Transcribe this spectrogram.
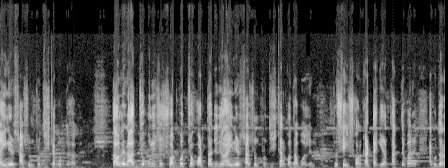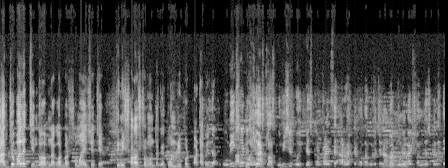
আইনের শাসন প্রতিষ্ঠা করতে হবে। তাহলে রাজ্য পুলিশের সর্বোচ্চ কর্তা যদি আইনের শাসন প্রতিষ্ঠার কথা বলেন তো সেই সরকারটা কি আর থাকতে পারে? এখন তো রাজ্যপালের চিন্তা ভাবনা করবার সময় এসেছে। তিনি স্বরাষ্ট্রমন্ত্রকে কোন রিপোর্ট পাঠাবেন? অভিষেক ওই প্রেস কনফারেন্সে আরও একটা কথা বলেছেন। আমার মনে হয় সন্দেশখালীতে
